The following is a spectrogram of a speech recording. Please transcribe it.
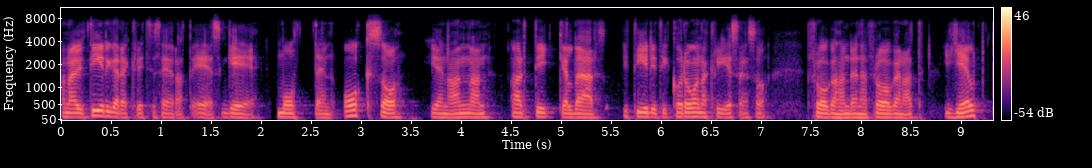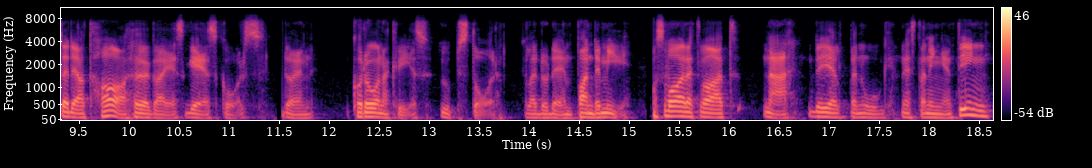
Han har ju tidigare kritiserat ESG-måtten också, i en annan artikel där i tidigt i coronakrisen så frågade han den här frågan att hjälpte det att ha höga ESG-scores då en coronakris uppstår eller då det är en pandemi? Och svaret var att nej, det hjälper nog nästan ingenting.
